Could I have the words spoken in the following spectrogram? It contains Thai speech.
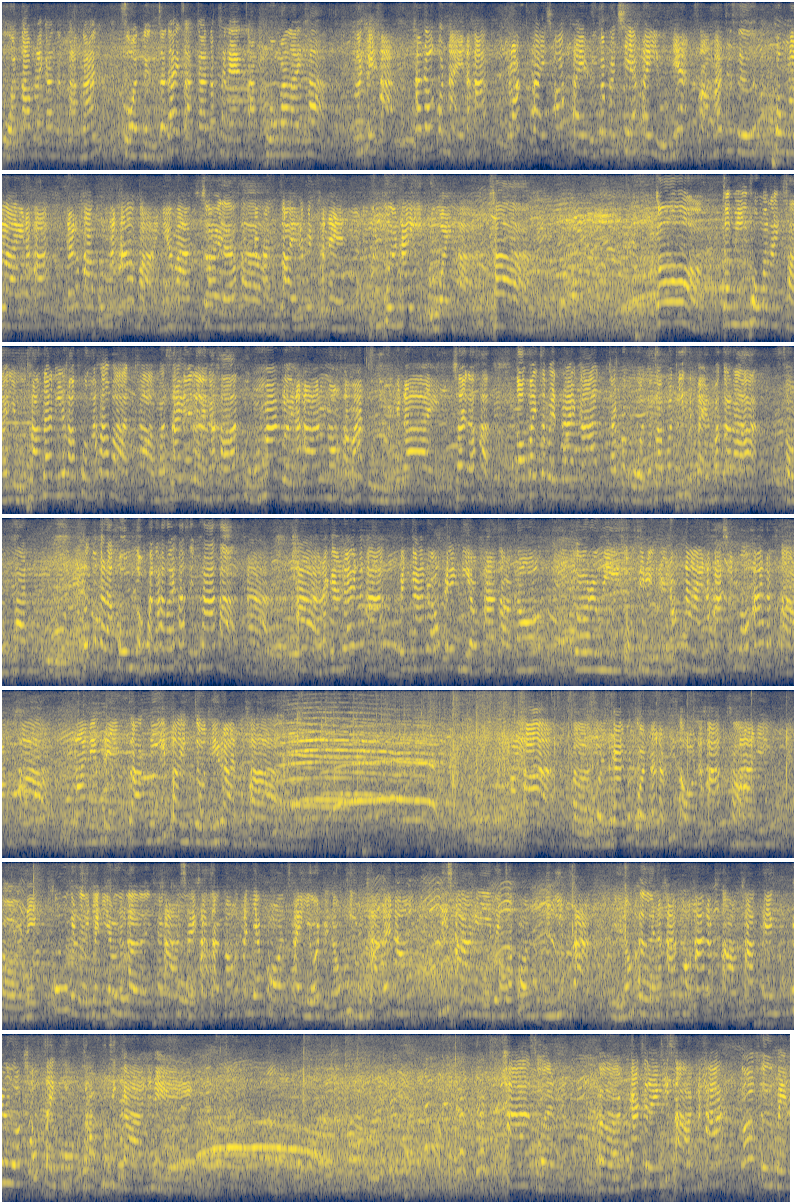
ประกวดตามรายการต่างๆนั้น ส่วนหนึ่งจะได้จากการนับคะแนนจากพวงมาลัยค่ะ โอเคค่ะ ถ้าน้องคนไหนนะคะ รักใครชอบใครหรือกำลังเชียร์ใครอยู่เนี่ยสามารถจะซื้อพวงมาลัยนะคะในราคาพวงละ5บาทเนี่ยมาใช่แล้วค่ะกำลังใจและเป็นคะแนนของเพื่อนๆได้อีกด้วยค่ะค่ะก็จะมีพวงมาลัยขายอยู่ทางด้านนี้นะคะพวงละ5บาทค่ะมาซื้อได้เลยนะคะถูกมากๆเลยนะคะน้องๆสามารถอุดหนุนกันได้ ใช่แล้วค่ะ ต่อไปจะเป็นรายการการประกวดประจำวันที่ 18 มกราคม2,000มกราคม 2555 ค่ะ ค่ะ ค่ะรายการแรกนะคะ เป็นการร้องเพลงเดี่ยวค่ะจากน้องกรวีสงสิริหรือน้องนายนะคะ ชั้นม .5 ทับ3ค่ะ มาในเพลงจากนี้ไปจนนิรันดร์ค่ะ ค่ะเอ่อส่วนการประกวดอันดับที่สองนะคะค่ะมาในเอ่อในคู่กันเลยทีเดียวนะคะคู่เลยค่ะคู่ใช่ค่ะค่ะ จากน้องธัญพรชัยยศหรือน้องพิมพ์ค่ะ และน้องนิชารีเบญจพรบุญนิตค่ะ หรือน้องเอิญนะคะม .5 ทับ3ค่ะเพล งกลัวเข้าใจผิดจากพิจิการนั่นเองค่ะส่วนการแสดงที่3นะคะก็คือเป็น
